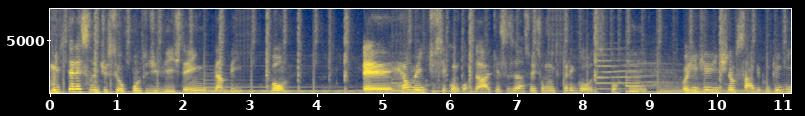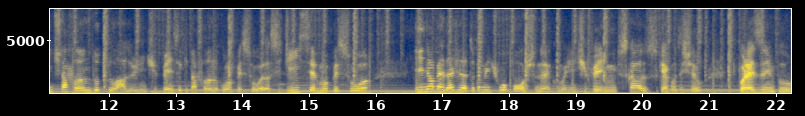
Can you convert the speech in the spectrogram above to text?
Muito interessante o seu ponto de vista, hein, Gabi? Bom, é realmente se concordar que essas relações são muito perigosas, porque hoje em dia a gente não sabe com quem que a gente está falando do outro lado. A gente pensa que está falando com uma pessoa, ela se diz ser uma pessoa e na verdade ela é totalmente o oposto, né? Como a gente vê em muitos casos que aconteceu. Por exemplo,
